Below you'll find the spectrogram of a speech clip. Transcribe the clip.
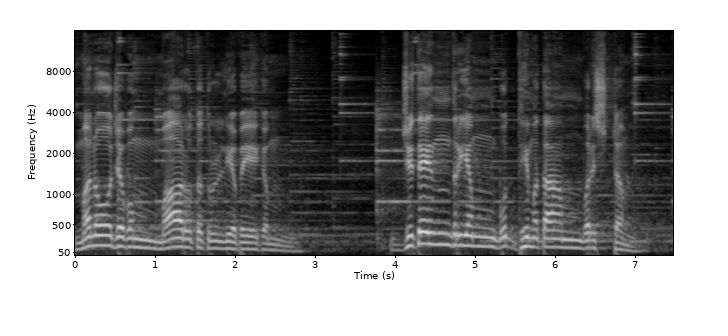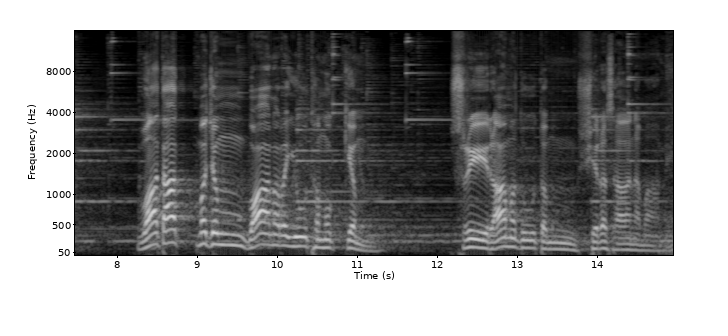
मनोजवं मारुततुल्यवेगम् जितेन्द्रियं बुद्धिमतां वरिष्ठं वातात्मजं वानरयूथमुख्यं श्रीरामदूतं शिरसा नमामि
